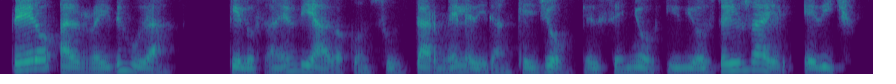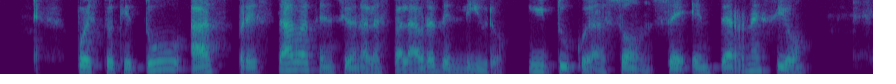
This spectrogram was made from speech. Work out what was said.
Pero al rey de Judá, que los ha enviado a consultarme, le dirán que yo, el Señor y Dios de Israel, he dicho, puesto que tú has prestado atención a las palabras del libro y tu corazón se enterneció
